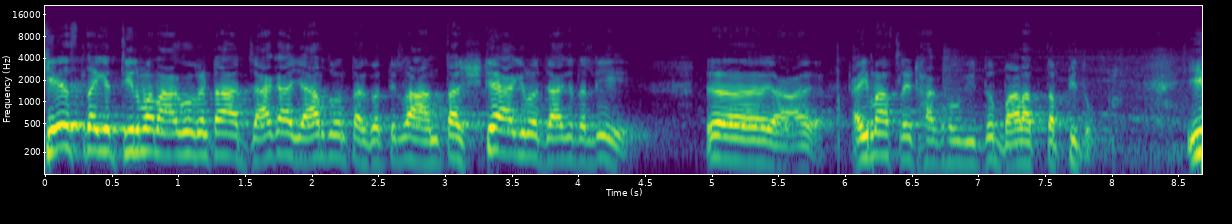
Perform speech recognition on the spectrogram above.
ಕೇಸ್ನಾಗೆ ತೀರ್ಮಾನ ಆಗೋ ಗಂಟ ಆ ಜಾಗ ಯಾರ್ದು ಅಂತ ಗೊತ್ತಿಲ್ಲ. ಅಂತ ಅಷ್ಟೇ ಆಗಿರೋ ಜಾಗದಲ್ಲಿ ಐಮಾಸ್ ಲೈಟ್ ಹಾಕಿ ಹೋಗಿದ್ದು ಭಾಳ ತಪ್ಪಿದು. ಈ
